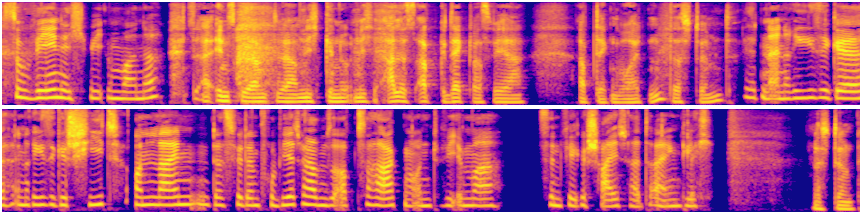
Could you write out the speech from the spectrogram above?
Zu wenig, wie immer, ne? Insgesamt, wir haben nicht genug, nicht alles abgedeckt, was wir abdecken wollten. Das stimmt. Wir hatten eine riesige, ein riesiges Sheet online, das wir dann probiert haben, so abzuhaken. Und wie immer sind wir gescheitert eigentlich. Das stimmt.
